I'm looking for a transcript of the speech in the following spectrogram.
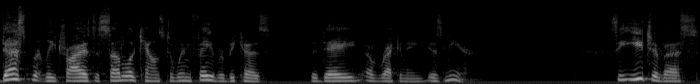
desperately tries to settle accounts to win favor because the day of reckoning is near. See, each of us,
